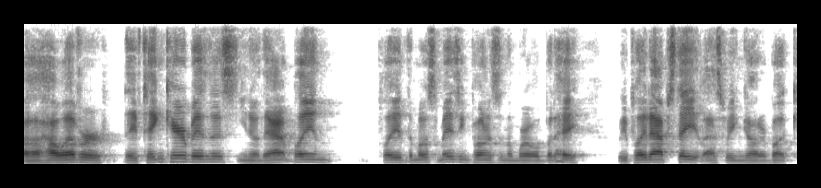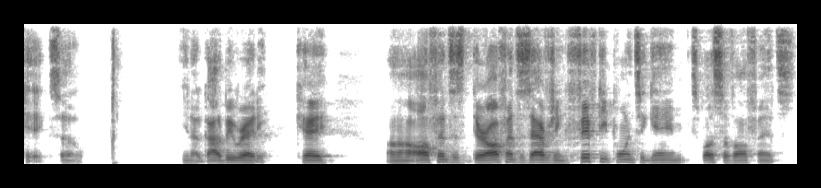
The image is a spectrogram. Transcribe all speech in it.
Uh, however, they've taken care of business. You know, they haven't playing, played the most amazing opponents in the world, but hey, we played App State last week and got our butt kicked. So, you know, got to be ready. Okay. Uh, offenses, their offense is averaging 50 points a game, explosive offense,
